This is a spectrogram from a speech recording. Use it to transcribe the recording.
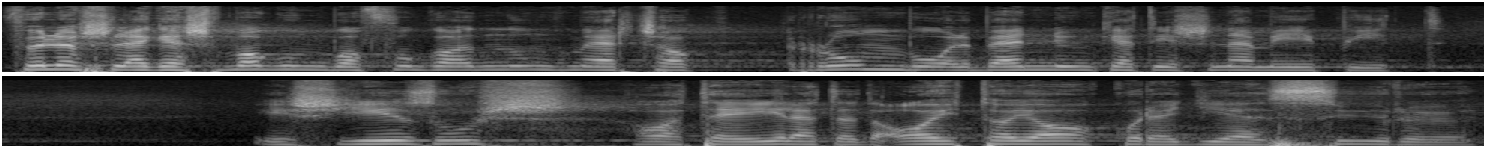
Fölösleges magunkba fogadnunk, mert csak rombol bennünket és nem épít. És Jézus, ha a te életed ajtaja, akkor egy ilyen szűrő,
